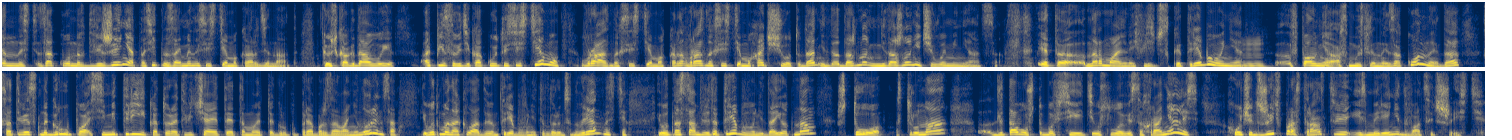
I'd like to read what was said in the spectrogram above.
неизменность законов движения относительно замены системы координат. То есть, когда вы описываете какую-то систему в разных системах, в разных системах отсчета, да, не должно, не должно ничего меняться. Это нормальное физическое требование, М. э, вполне осмысленные и законные, да, соответственно, группа симметрии, которая отвечает этому, это группа преобразований Лоренца, и вот мы накладываем требования этой Лоренц инвариантности, и вот на самом деле это требование дает нам, что струна э, для того, чтобы все эти условия сохранялись, хочет жить в пространстве измерений 26.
